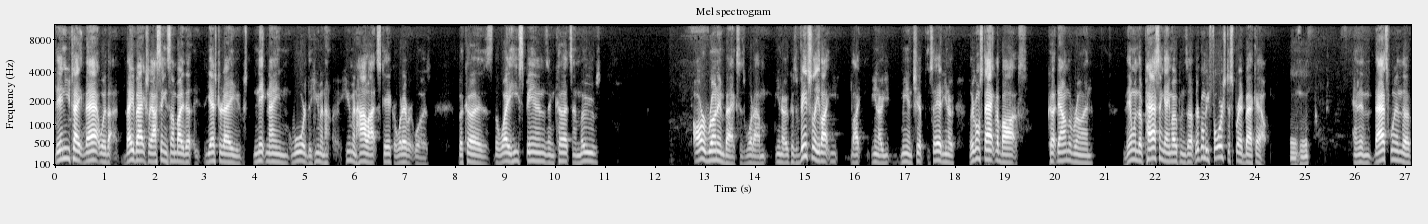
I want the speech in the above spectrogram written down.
Then you take that with they've actually I seen somebody that yesterday nicknamed Ward the human human highlight stick or whatever it was because the way he spins and cuts and moves our running backs is what I'm you know because eventually like like you know me and Chip said you know they're going to stack the box cut down the run then when the passing game opens up they're going to be forced to spread back out Mm-hmm. And then that's when the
